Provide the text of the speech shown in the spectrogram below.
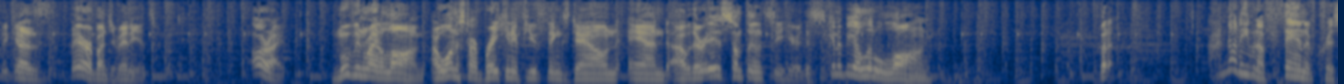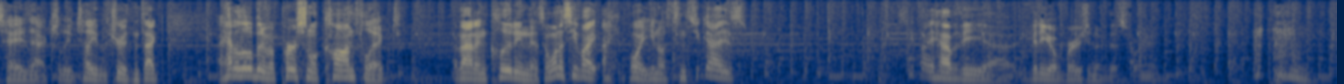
Because they're a bunch of idiots. All right. Moving right along. I want to start breaking a few things down, and uh, there is something. Let's see here. This is going to be a little long. But I'm not even a fan of Chris Hayes, actually, to tell you the truth. In fact, I had a little bit of a personal conflict about including this. I want to see if I, I boy, you know, since you guys, see if I have the uh, video version of this for you.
